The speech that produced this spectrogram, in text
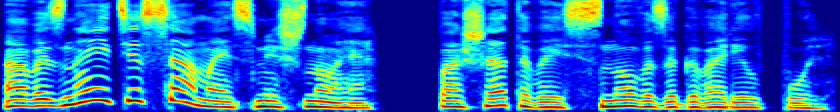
«А вы знаете самое смешное?» — пошатываясь, снова заговорил Поль.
